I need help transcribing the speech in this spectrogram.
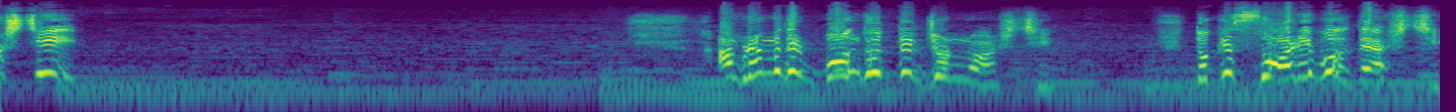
আসছি? আমরা আমাদের বন্ধুত্বের জন্য আসছি। তোকে সরি বলতে আসছি।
